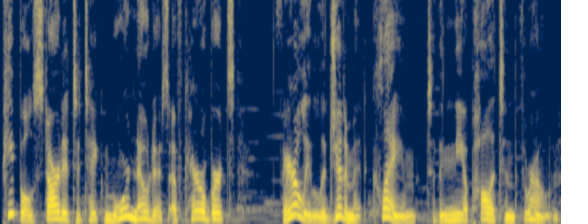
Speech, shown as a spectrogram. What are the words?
people started to take more notice of Carobert's fairly legitimate claim to the Neapolitan throne.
